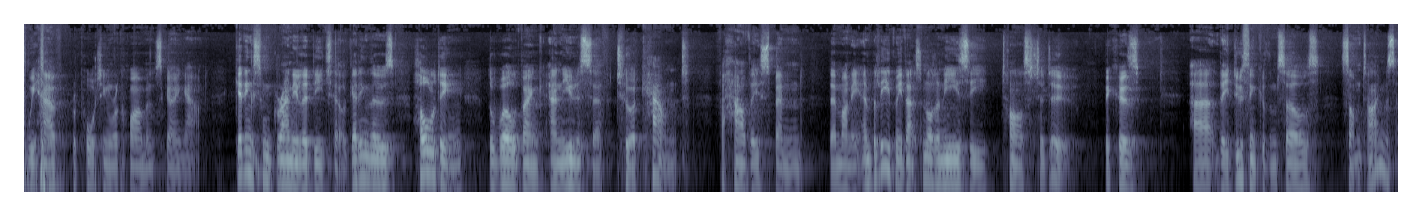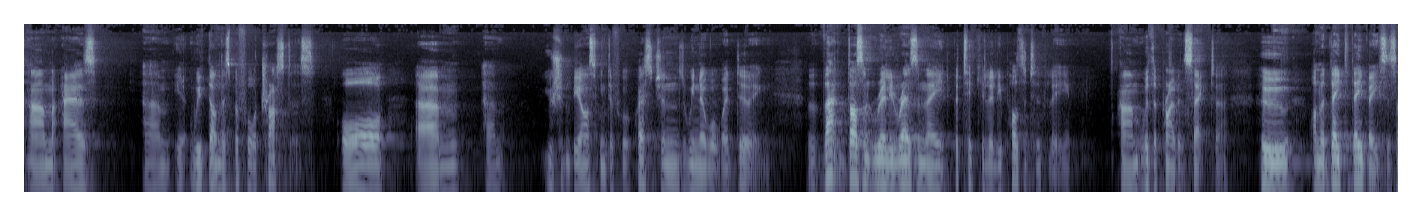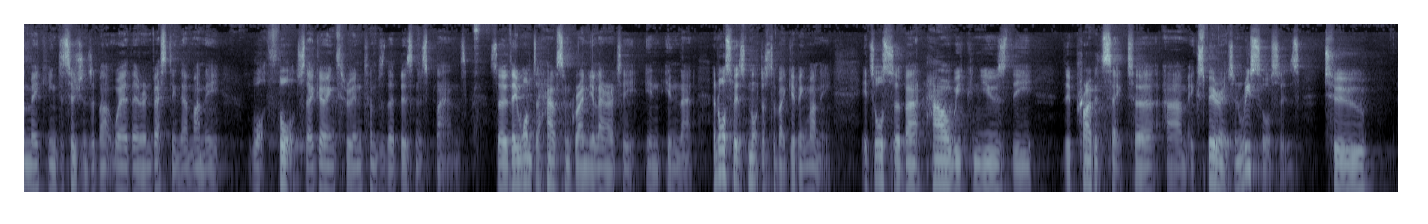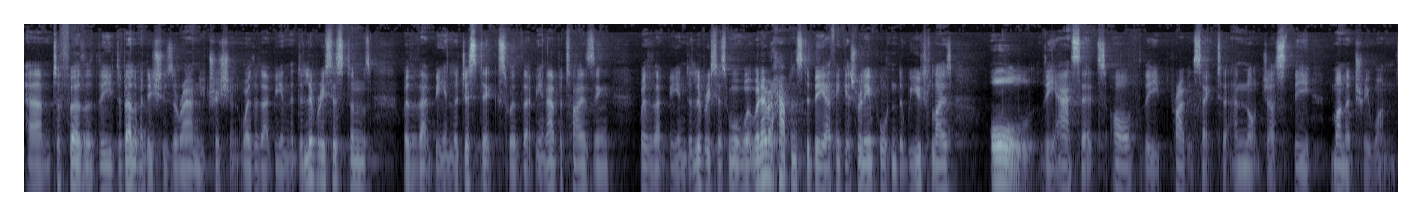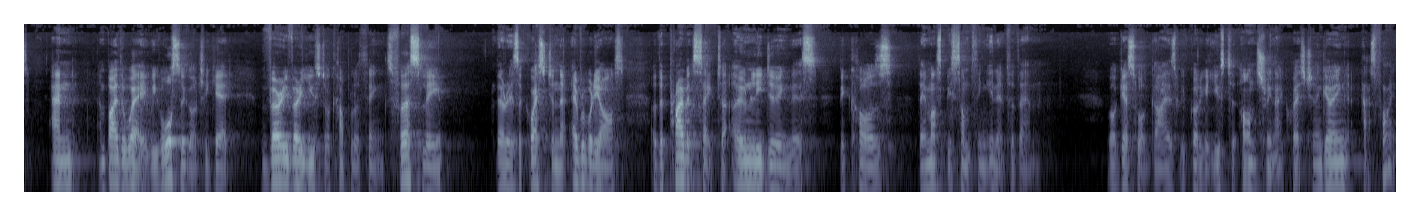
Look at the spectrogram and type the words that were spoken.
we have reporting requirements going out. Getting some granular detail, getting those, holding the World Bank and UNICEF to account for how they spend their money. And believe me, that's not an easy task to do because uh, they do think of themselves sometimes um, as um, you know, we've done this before, trust us, or um, um you shouldn't be asking difficult questions, we know what we're doing. That doesn't really resonate particularly positively um, with the private sector, who on a day to day basis are making decisions about where they're investing their money, what thoughts they're going through in terms of their business plans. So they want to have some granularity in, in that. And also, it's not just about giving money, it's also about how we can use the, the private sector um, experience and resources to um, to further the development issues around nutrition, whether that be in the delivery systems, whether that be in logistics, whether that be in advertising, whether that be in delivery system, whatever it happens to be, I think it's really important that we utilize all the assets of the private sector and not just the monetary ones. And, and by the way, we've also got to get very, very used to a couple of things. Firstly, there is a question that everybody asks, are the private sector only doing this because there must be something in it for them. Well, guess what, guys? We've got to get used to answering that question and going, that's fine.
